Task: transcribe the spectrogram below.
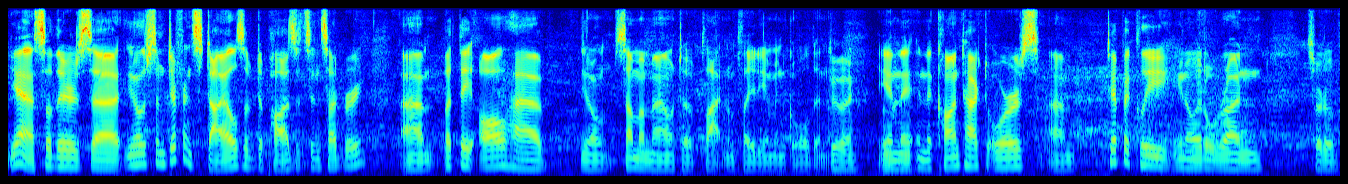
Yeah, so there's uh, you know there's some different styles of deposits in Sudbury, um, but they all have you know some amount of platinum, palladium, and gold in them. Do they? In the in the contact ores, um, typically you know it'll run sort of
